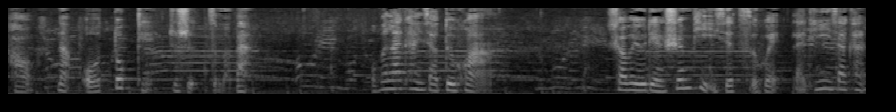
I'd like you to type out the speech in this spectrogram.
好，那 “odoke” 就是怎么办？我们来看一下对话，稍微有点生僻一些词汇，来听一下看。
